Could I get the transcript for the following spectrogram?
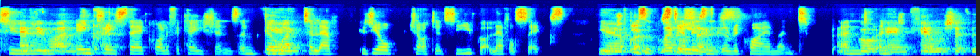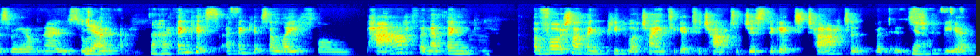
to Everyone, increase their qualifications and go yeah. up to level? Because you're chartered, so you've got level six. Yeah, isn't, still is isn't the requirement and, I've got and, um, fellowship as well now. So yeah. I, uh-huh. I, think it's I think it's a lifelong path, and I think mm. unfortunately I think people are trying to get to chartered just to get to chartered, but it yeah. should be a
